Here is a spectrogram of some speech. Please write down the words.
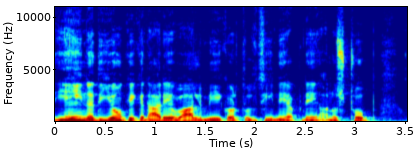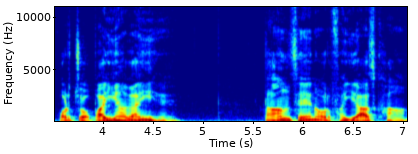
यहीं नदियों के किनारे वाल्मीकि और तुलसी ने अपने अनुष्ठुप और चौपाइयाँ गाई हैं। तानसेन और फैयाज खां,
